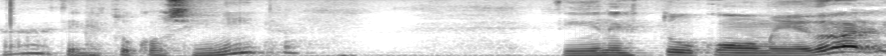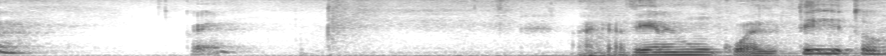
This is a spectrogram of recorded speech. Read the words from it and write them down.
Ah, tienes tu cocinita. Tienes tu comedor. Okay. Acá tienes un cuartito.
